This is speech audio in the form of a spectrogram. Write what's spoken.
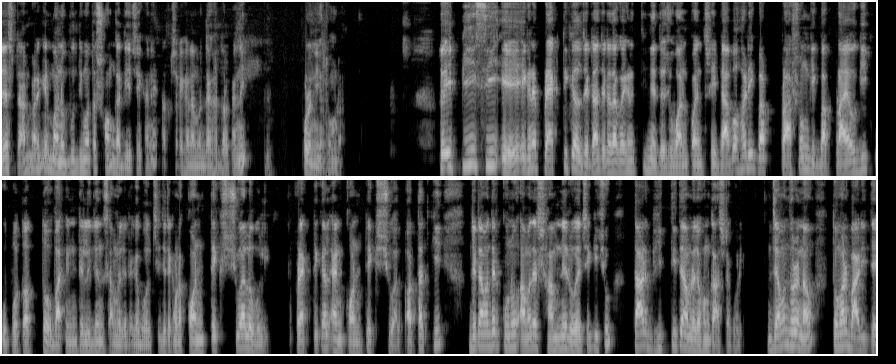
যে স্টানবার্গের মানব বুদ্ধিমত্তার সংজ্ঞা দিয়েছে এখানে। আচ্ছা এখানে আমার দেখার দরকার নেই, পড়ে নিও তোমরা। তো এই পিসিএ এখানে প্র্যাকটিক্যাল যেটা যেটা দেখো এখানে তিনে দিয়েছে ওয়ান পয়েন্ট থ্রি ব্যবহারিক বা প্রাসঙ্গিক বা প্রায়োগিক উপতত্ত্ব বা ইন্টেলিজেন্স আমরা যেটাকে বলছি, যেটাকে আমরা কন্টেক্সচুয়ালও বলি। প্র্যাকটিক্যাল অ্যান্ড কন্টেক্সচুয়াল অর্থাৎ কি? যেটা আমাদের কোনো, আমাদের সামনে রয়েছে কিছু, তার ভিত্তিতে আমরা যখন কাজটা করি। যেমন ধরে নাও, তোমার বাড়িতে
